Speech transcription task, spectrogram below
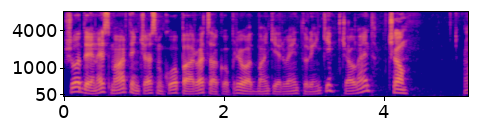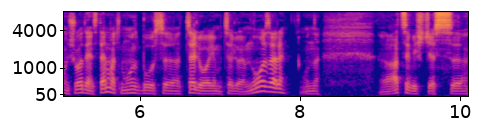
Šodien es, Mārtiņš, esmu kopā ar vecāko privātu banķieru Ventu Riņķi. Čau, Vent! Čau! Un šodienas temats mums būs uh, ceļojuma, ceļojuma nozare un uh, atsevišķas uh,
